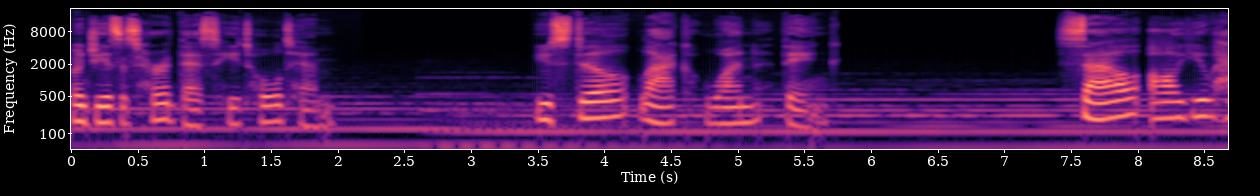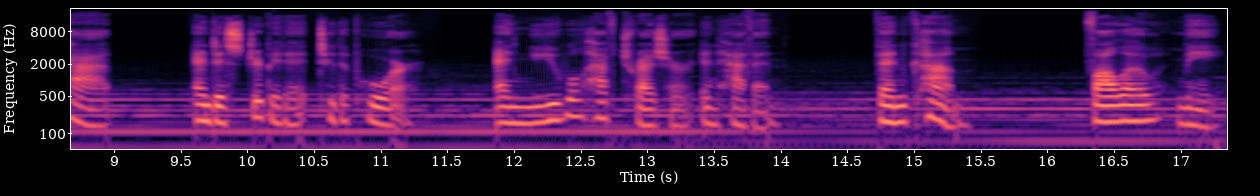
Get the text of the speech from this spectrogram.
When Jesus heard this, he told him, You still lack one thing. Sell all you have and distribute it to the poor, and you will have treasure in heaven. Then come, follow me.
